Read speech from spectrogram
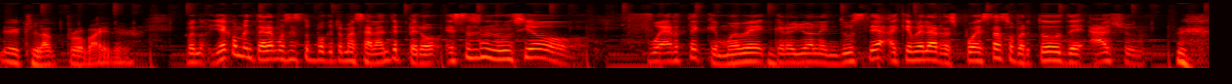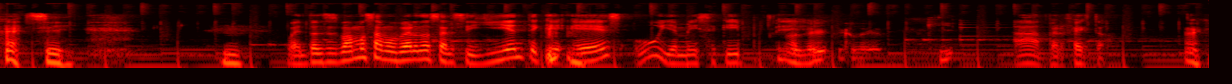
del cloud provider. Bueno, ya comentaremos esto un poquito más adelante, pero este es un anuncio fuerte que mueve, creo yo, a la industria. Hay que ver la respuesta, sobre todo de Azure. sí. Bueno, entonces vamos a movernos al siguiente que es... Uy, ya me hice aquí. Ah, perfecto. Ok.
